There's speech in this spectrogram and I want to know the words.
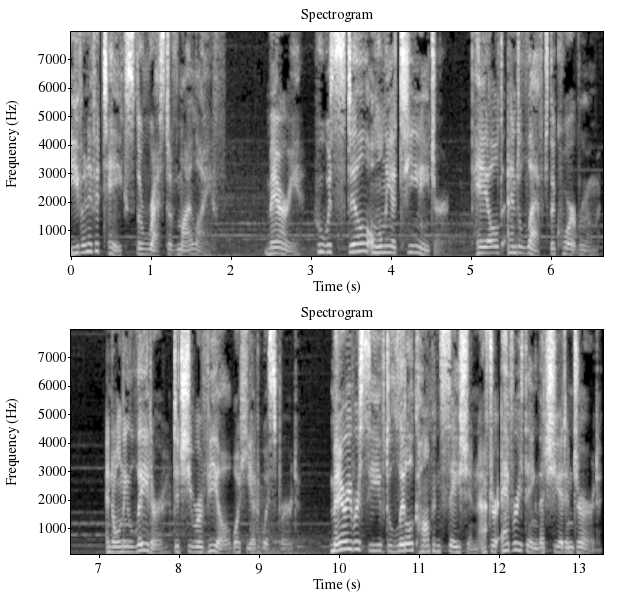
even if it takes the rest of my life. Mary, who was still only a teenager, paled and left the courtroom, and only later did she reveal what he had whispered. Mary received little compensation after everything that she had endured,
